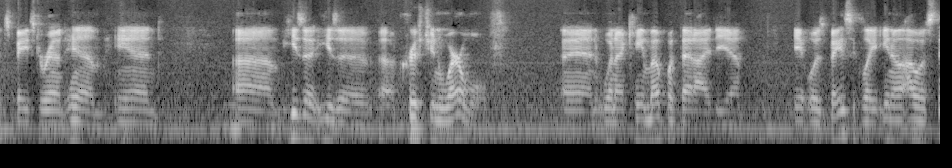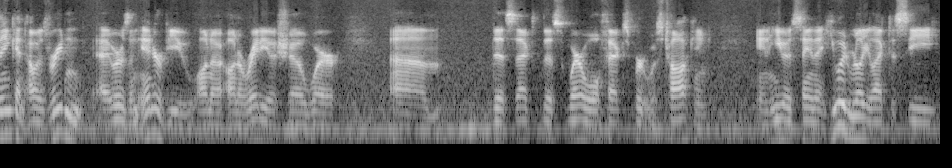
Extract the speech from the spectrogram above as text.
It's based around him, and um, he's a he's a, a, Christian werewolf. And when I came up with that idea, it was basically you know I was thinking I was reading there was an interview on a on a radio show where um, this ex, this werewolf expert was talking, and he was saying that he would really like to see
